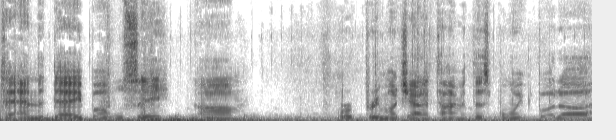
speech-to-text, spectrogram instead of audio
to end the day, but we'll see. Um, we're pretty much out of time at this point, but uh,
